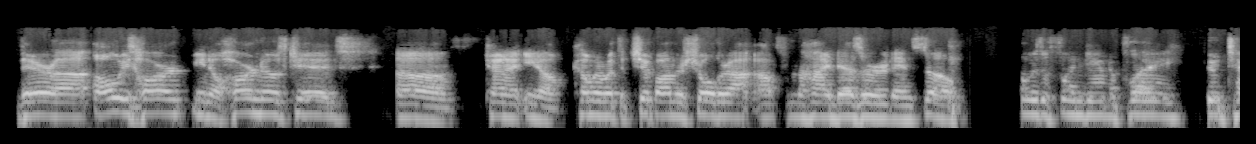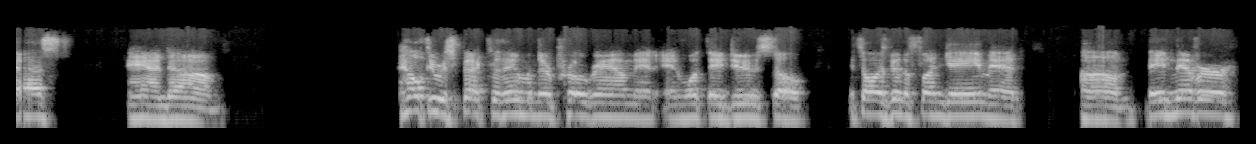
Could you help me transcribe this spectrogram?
they're uh, always hard, you know, hard nosed kids, um, kind of, you know, coming with the chip on their shoulder out, out from the high desert. And so, always a fun game to play, good test and um, healthy respect for them and their program and, and what they do. So it's always been a fun game, and um, they never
